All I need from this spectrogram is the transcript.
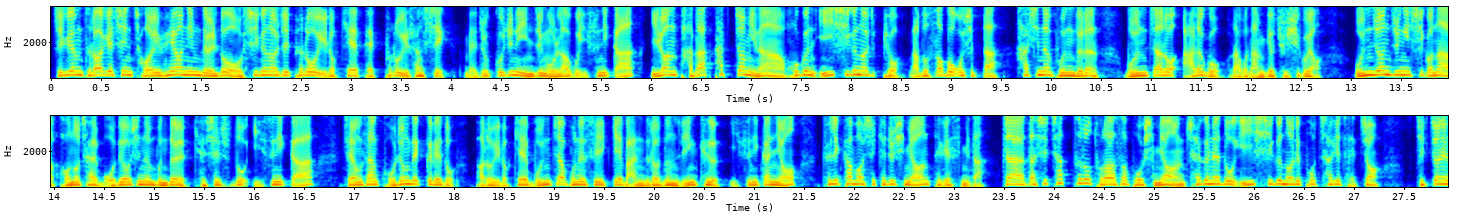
지금 들어와 계신 저희 회원님들도 시그널 지표로 이렇게 100% 이상씩 매주 꾸준히 인증 올라오고 있으니까 이런 바닥 타점이나 혹은 이 시그널 지표 나도 써보고 싶다 하시는 분들은 문자로 아르고 라고 남겨주시고요. 운전 중이시거나 번호 잘 못 외우시는 분들 계실 수도 있으니까 제 영상 고정 댓글에도 바로 이렇게 문자 보낼 수 있게 만들어둔 링크 있으니까요. 클릭 한 번씩 해주시면 되겠습니다. 자, 다시 차트로 돌아서 보시면 최근에도 이 시그널이 포착이 됐죠. 직전에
